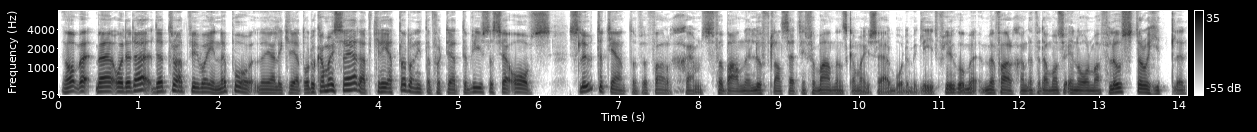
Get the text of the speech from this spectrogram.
Ja, men, och det där det tror jag att vi var inne på när det gäller Kreta. Och då kan man ju säga det att Kreta då 1941, det blir ju så att säga avslutet egentligen för fallskärmsförbanden, luftlandsättningsförbanden ska man ju säga, både med glidflyg och med, med fallskärm, för de har så enorma förluster och Hitler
